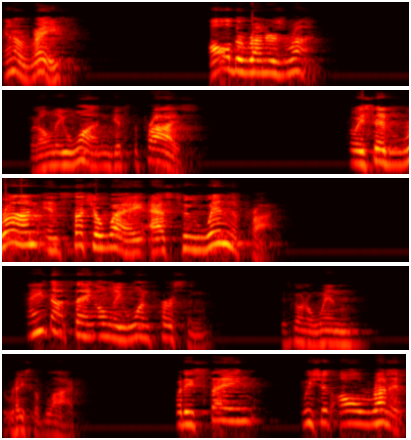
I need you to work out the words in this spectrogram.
In a race, all the runners run, but only one gets the prize. So he said, run in such a way as to win the prize. Now he's not saying only one person is going to win the race of life. But he's saying we should all run it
